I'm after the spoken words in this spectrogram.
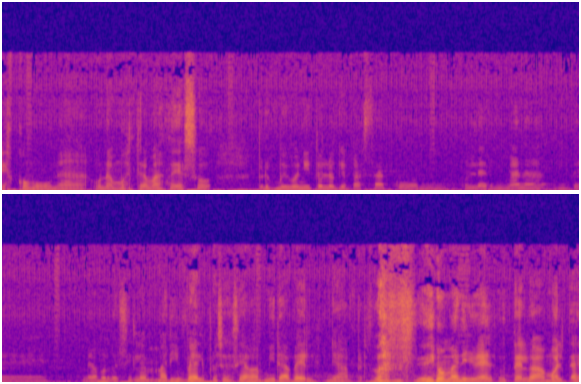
es como una, una muestra más de eso, pero es muy bonito lo que pasa con, con la hermana de me da por decirle Maribel, pero se llama Mirabel, ya, perdón, si digo Maribel, usted lo da vuelta,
